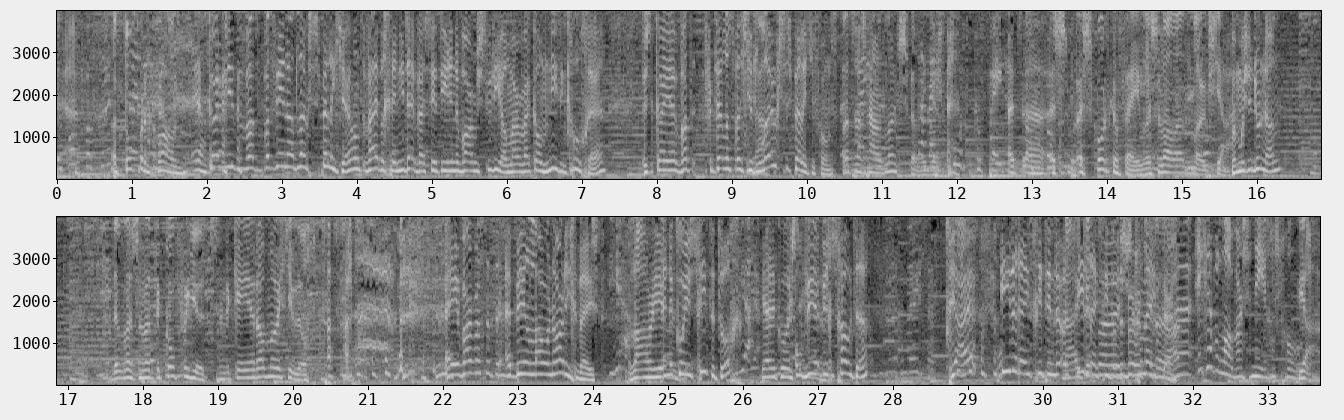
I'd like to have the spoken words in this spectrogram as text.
een topper gewoon. Ja. Kan je niet, wat, wat vind je nou het leukste spelletje? Want wij hebben geen idee. Wij zitten hier in de warme studio, maar wij komen niet in kroegen, hè? Dus kan je, wat, vertel eens wat je het Ja. leukste spelletje vond. Wat was nou het leukste spelletje? Bij Sportcafé. Het eh, een s- een sportcafé was wel het leukste, ja. Wat moest je doen dan? Dat was wat de kop van Jut. En dan kun je rammen wat je wil. Hé, hey, waar was het? Eh, Ben je in Lauw en Hardy geweest? Laurie, En dan kon je schieten, toch? Ja. Ja, dan kon je Op wie heb je geschoten? Burgemeester. Ja, hè? Iedereen schiet, in de, Nou, iedereen heb, schiet op eh, de een burgemeester. Eh, ik heb een lammers neergeschoten. Ja.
